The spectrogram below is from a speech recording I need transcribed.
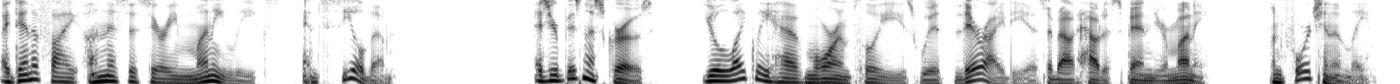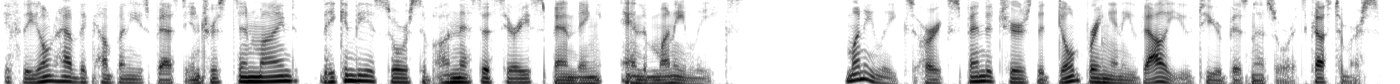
Identify unnecessary money leaks and seal them. As your business grows, you'll likely have more employees with their ideas about how to spend your money. Unfortunately, if they don't have the company's best interests in mind, they can be a source of unnecessary spending and money leaks. Money leaks are expenditures that don't bring any value to your business or its customers.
